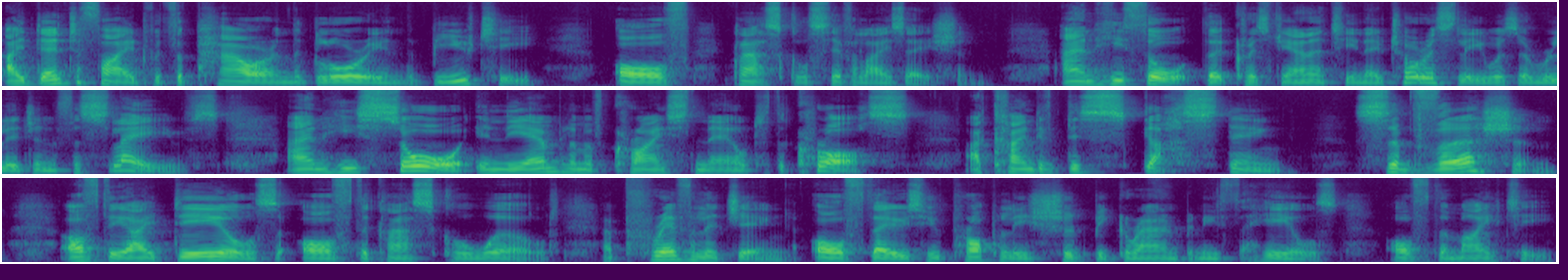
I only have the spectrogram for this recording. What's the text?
identified with the power and the glory and the beauty of classical civilization. And he thought that Christianity notoriously was a religion for slaves. And he saw in the emblem of Christ nailed to the cross a kind of disgusting subversion of the ideals of the classical world, a privileging of those who properly should be ground beneath the heels of the mighty.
